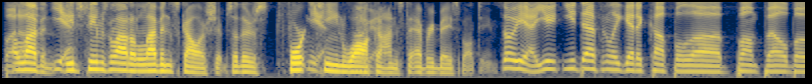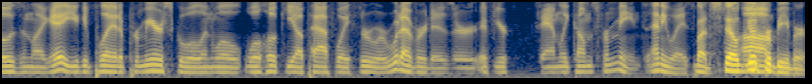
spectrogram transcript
But, uh, 11. yeah. Each team's allowed 11 scholarships. So there's 14 Yeah, walk ons to every baseball team. So yeah, you you definitely get a couple uh, bump elbows and like, hey, you could play at a premier school and we'll we'll hook you up halfway through or whatever it is, or if your family comes from means. Anyways, But still good for Um, Bieber.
